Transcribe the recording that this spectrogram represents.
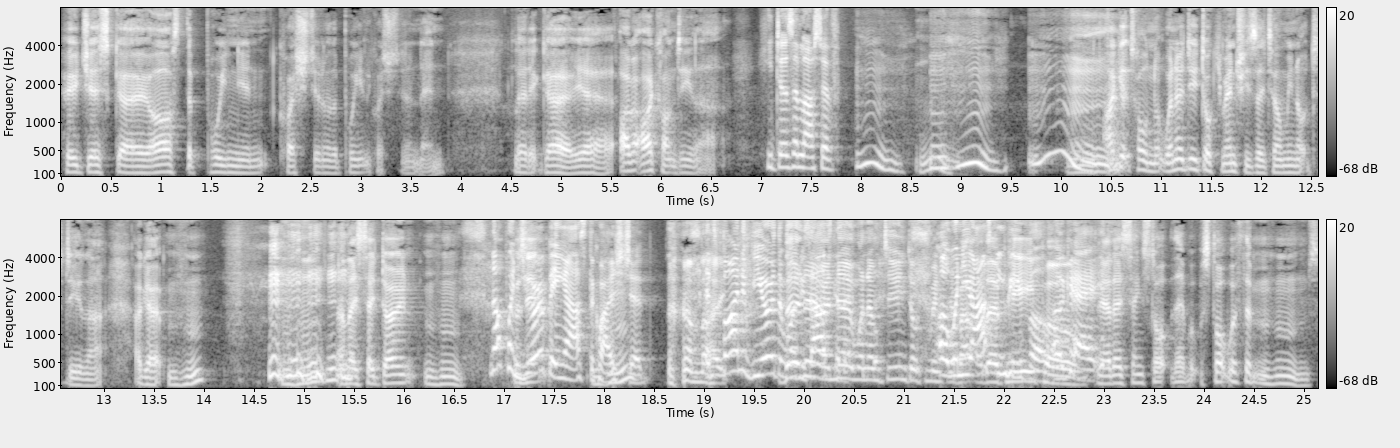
who just go ask the poignant question or the poignant question and then let it go. Yeah, I, I can't do that. He does a lot of mm, mm-hmm, mm. I get told not when I do documentaries. They tell me not to do that. I go mm-hmm, mm-hmm and they say don't. Mm-hmm. Not when you're it- being asked the Mhm. question. I'm it's fine if you're the no, one who's no, asking. no. it. When I'm doing documentaries Oh, when you're asking people, okay. yeah, they're saying stop there, but stop with the mm-hms.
